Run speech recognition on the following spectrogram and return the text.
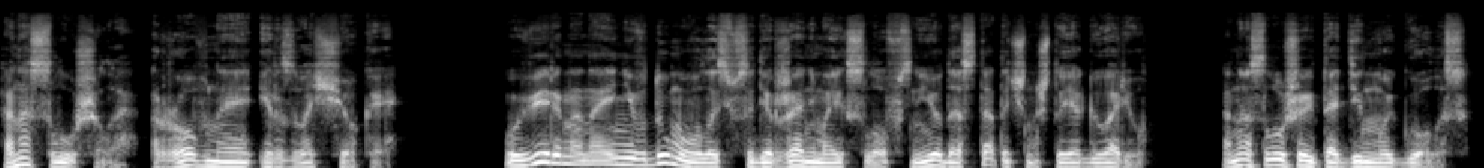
Она слушала, ровная и развощекая. Уверена, она и не вдумывалась в содержание моих слов, с нее достаточно, что я говорю. Она слушает один мой голос.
